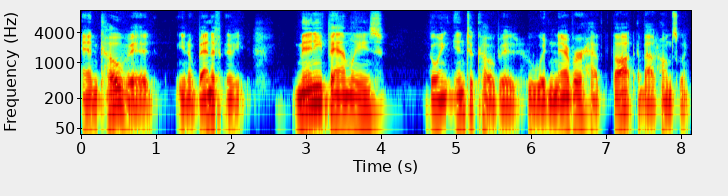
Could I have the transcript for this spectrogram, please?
and COVID, you know, benefit I mean, many families going into COVID who would never have thought about homeschooling.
